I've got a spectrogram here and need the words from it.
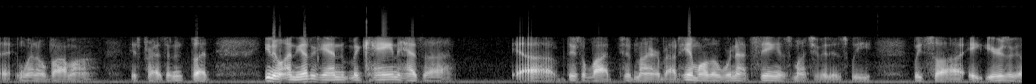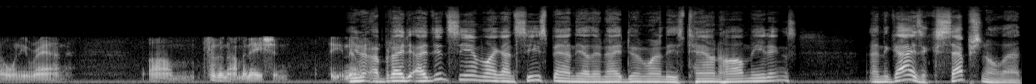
uh, when Obama is president. But you know, on the other hand, McCain has a uh, there's a lot to admire about him. Although we're not seeing as much of it as we we saw eight years ago when he ran um, for the nomination. You know, You know, but I, I did see him like on C-SPAN the other night doing one of these town hall meetings, and the guy's exceptional at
